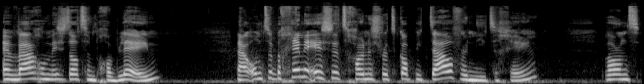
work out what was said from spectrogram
En waarom is dat een probleem? Nou, om te beginnen is het gewoon een soort kapitaalvernietiging. Want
